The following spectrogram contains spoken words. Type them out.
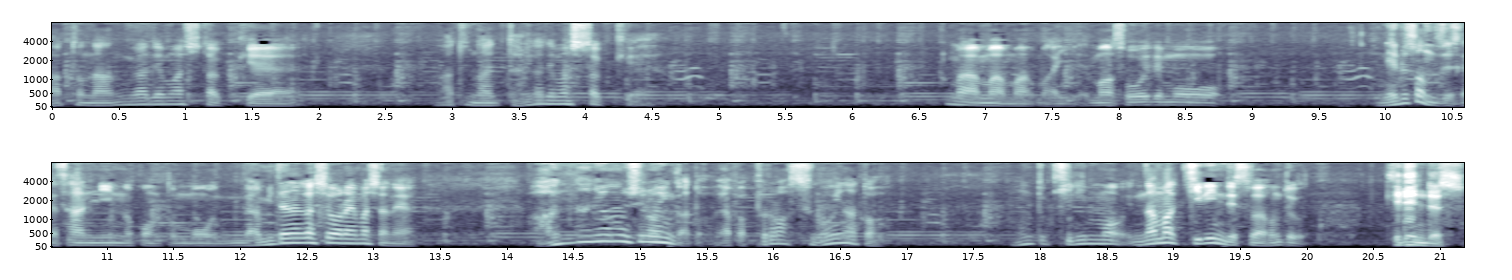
あと何が出ましたっけ？あと何、誰が出ましたっけ？まあまあまあまあいいや。まあそれでもう、ネルソンズですか、3人のコント、もう涙流して笑いましたね。あんなに面白いんかと。やっぱプロはすごいなと。本当キリンも、生キリンですわ、本当キリンです。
